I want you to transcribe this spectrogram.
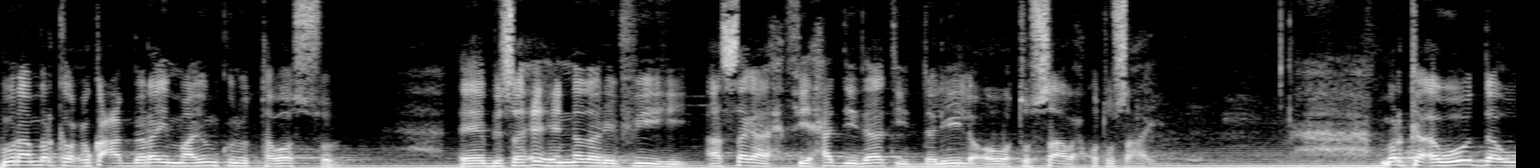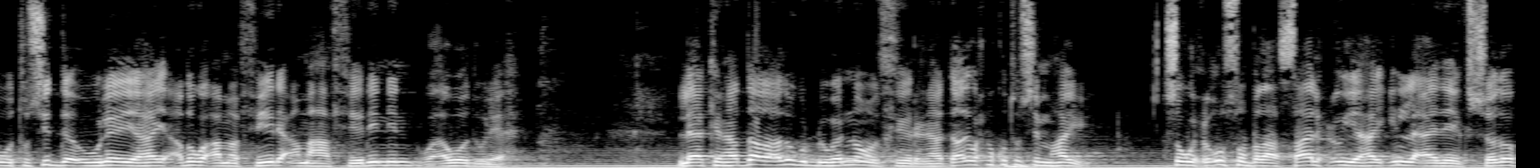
Hunaa marka wuxuu ka cabiray maa yumkinu اtawasul bisaxiixi nadari fiihi asagaa fii xaddi daati daliila oo tusaa wax ku tusahay. Marka awoodda uu tusida uu leeyahay adugu ama fiiri ama ha fiirinin waa awood u leeyahay. Laakiin haddaad adigu dhuganno ood fiirin hadda adig waba ku tusi mahayo isagu wuxuu u subadaa saalix u yahay in la adeegsado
